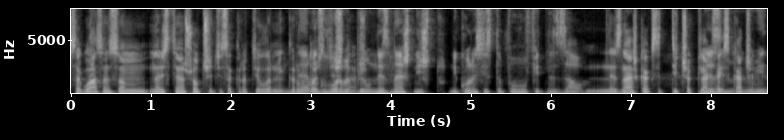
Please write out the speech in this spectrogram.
Съгласен съм, наистина, защото ще ти съкрати learning curve. Не, но говорим, при не знаеш нищо. Никой не си стъпва в фитнес зала. Не знаеш как се тича, кляка не, и скача. Ми,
